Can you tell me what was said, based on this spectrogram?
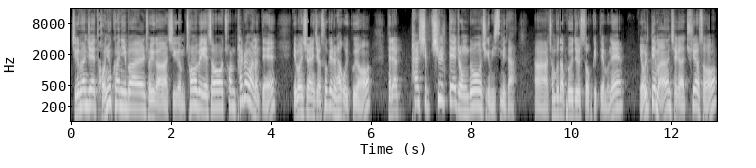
지금 현재 더뉴 카니발 저희가 지금 1,500에서 1,800만 원대 이번 시간에 제가 소개를 하고 있고요. 대략 87대 정도 지금 있습니다. 아, 전부 다 보여드릴 수 없기 때문에 10대만 제가 추려서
